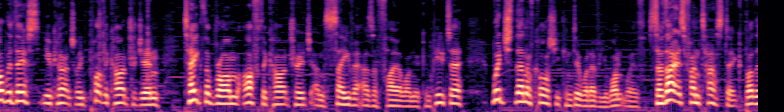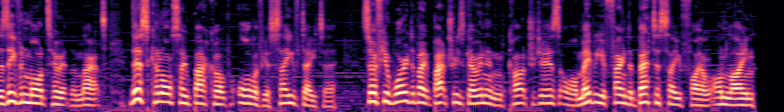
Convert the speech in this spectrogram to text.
But with this, you can actually put the cartridge in, take the ROM off the cartridge and save it as a file on your computer, which then of course you can do whatever you want with. So that is fantastic, but there's even more to it than that. This can also back up all of your save data. So if you're worried about batteries going in cartridges, or maybe you've found a better save file online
